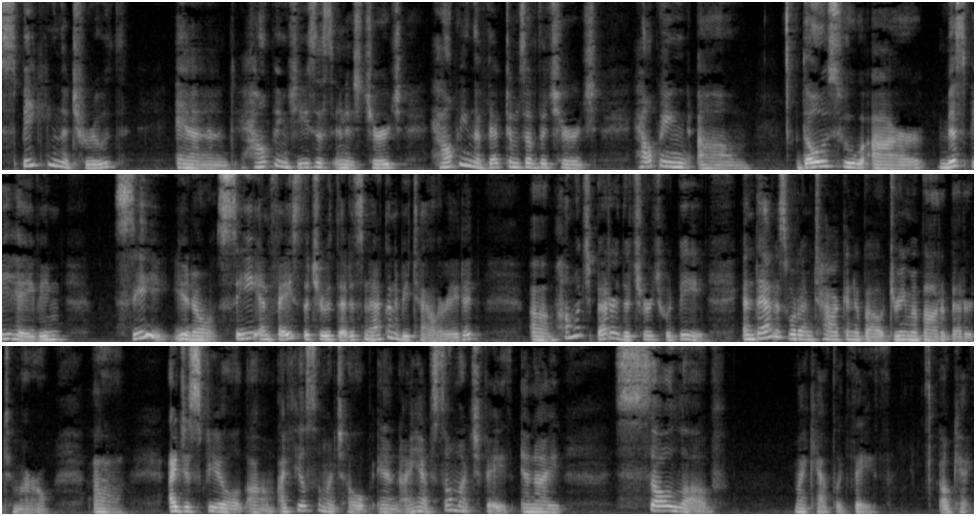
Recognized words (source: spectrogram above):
speaking the truth and helping Jesus in his church, helping the victims of the church, helping um, those who are misbehaving see, you know, see and face the truth that it's not going to be tolerated. Um, how much better the church would be. And that is what I'm talking about. Dream about a better tomorrow. Uh, I just feel um, I feel so much hope and I have so much faith and I so love my Catholic faith. Okay.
